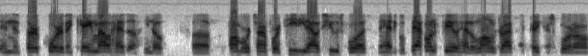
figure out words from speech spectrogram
In the third quarter, they came out, had a, you know, uh, fumble return for a TD. That was huge for us. They had to go back on the field, had a long drive that the Patriots scored on.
